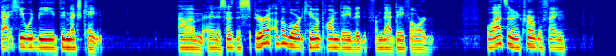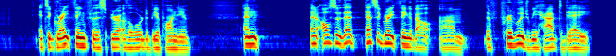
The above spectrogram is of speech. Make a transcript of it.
that he would be the next king. Um, and it says, "The spirit of the Lord came upon David from that day forward." Well, that's an incredible thing. It's a great thing for the spirit of the Lord to be upon you. And and also that that's a great thing about um, the privilege we have today.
